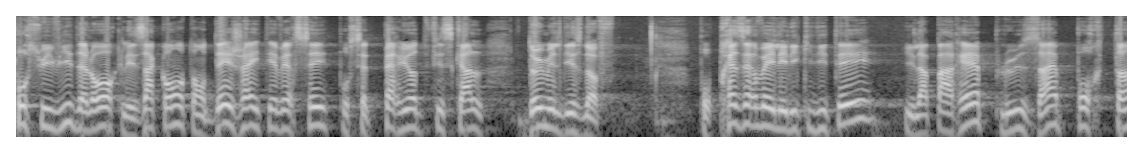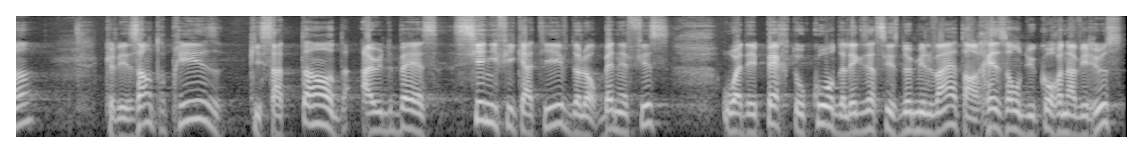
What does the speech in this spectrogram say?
poursuivi dès lors que les acomptes ont déjà été versés pour cette période fiscale 2019. Pour préserver les liquidités, il apparaît plus important que les entreprises qui s'attendent à une baisse significative de leurs bénéfices ou à des pertes au cours de l'exercice 2020 en raison du coronavirus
